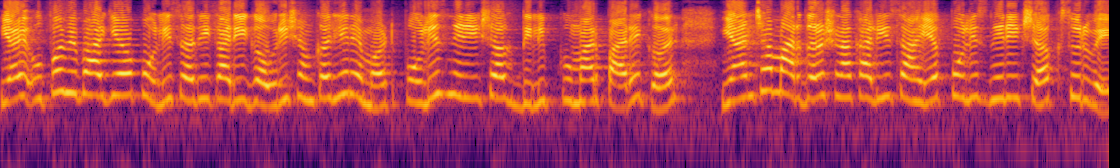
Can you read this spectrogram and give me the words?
यावेळी उपविभागीय पोलीस अधिकारी गौरी शंकर हिरेमठ पोलीस निरीक्षक दिलीप कुमार पारेकर यांच्या मार्गदर्शनाखाली सहाय्यक पोलीस निरीक्षक Surve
